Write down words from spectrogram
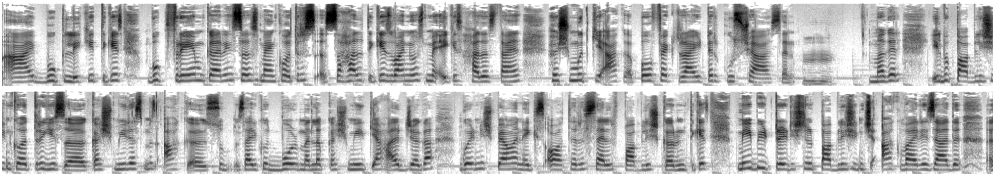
آیہِ بُک لیکھِتھ تِکیازِ بُک فریم کَرٕنۍ سۄ ٲس میانہِ خٲطرٕ سہل تِکیازِ وۄنۍ اوس مےٚ أکِس حدس تانۍ ہیوٚچھمُت کہِ اکھ پٔرفیکٹ رایٹر کُس چھُ آسان مگر ییٚلہِ بہٕ پَبلِشِنٛگ خٲطرٕ یُس کَشمیٖرَس منٛز اکھ سُہ ساروی کھۄتہٕ بوٚڑ مطلب کَشمیٖر کیٛاہ ہر جگہ گۄڈٕنِچ چھِ پیٚوان أکِس آتھرَس سیٚلف پَبلِش کَرُن تِکیازِ مے بی ٹریڈِشنَل پَبلِشِنٛگ چھِ اکھ واریاہ زیادٕ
